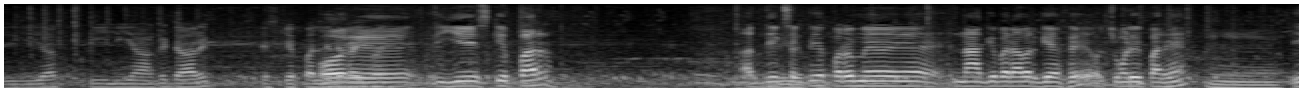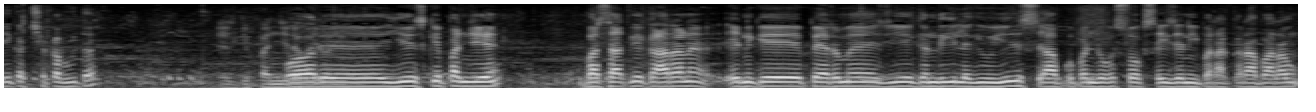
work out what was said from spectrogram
देखिए आप पीली आँख है डार्क इसके पल्ले और ये इसके पर। आप देख सकते हैं पर में ना के बराबर गैप है और चौड़े पर हैं। हम्म, एक अच्छा कबूतर। इसके पंजे और ये इसके पंजे हैं। बरसात के कारण इनके पैरों में ये गंदगी लगी हुई है जिससे आपको पंजों का शौक सही से नहीं परा करा पा रहा हूँ।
